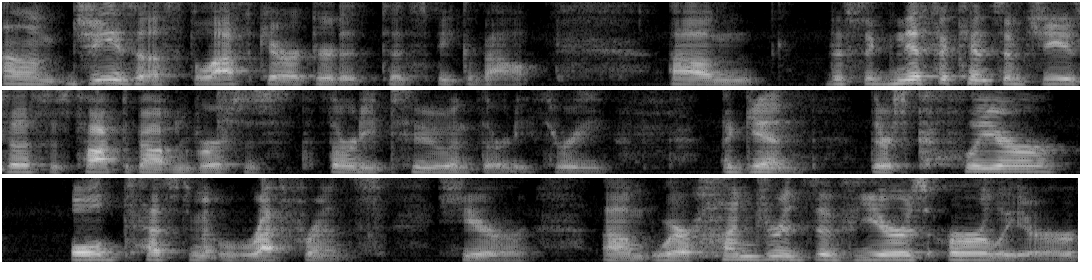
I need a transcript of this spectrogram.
Um, Jesus, the last character to, to speak about. Um, the significance of Jesus is talked about in verses 32 and 33. Again, there's clear Old Testament reference here um, where hundreds of years earlier,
